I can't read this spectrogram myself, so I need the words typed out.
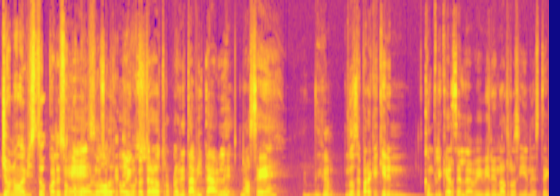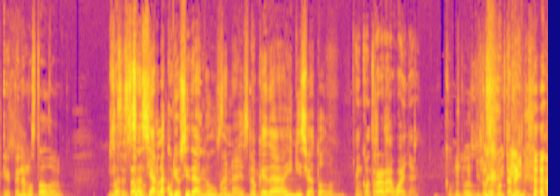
yo no he visto cuáles son como los objetivos. O encontrar otro planeta habitable, no sé. No sé para qué quieren complicársela vivir en otros y en este que tenemos todo. Saciar la curiosidad ¿no? humana es lo que da inicio a todo. Encontrar agua ya. los, de Monterrey. Ah,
